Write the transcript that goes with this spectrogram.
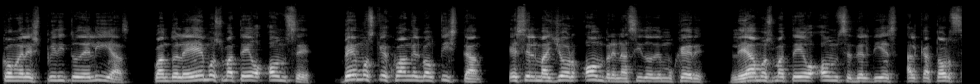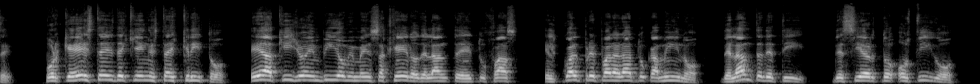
con el espíritu de Elías cuando leemos Mateo 11, vemos que Juan el Bautista es el mayor hombre nacido de mujer. Leamos Mateo 11 del 10 al 14. Porque este es de quien está escrito, He aquí yo envío mi mensajero delante de tu faz, el cual preparará tu camino delante de ti. De cierto os digo,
